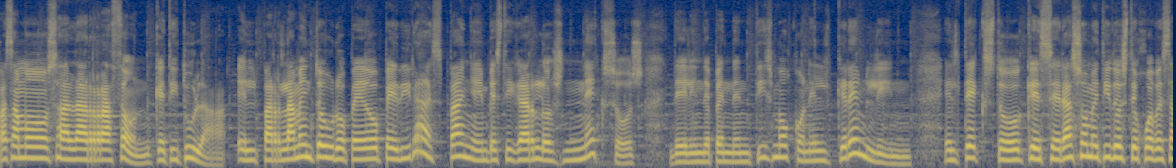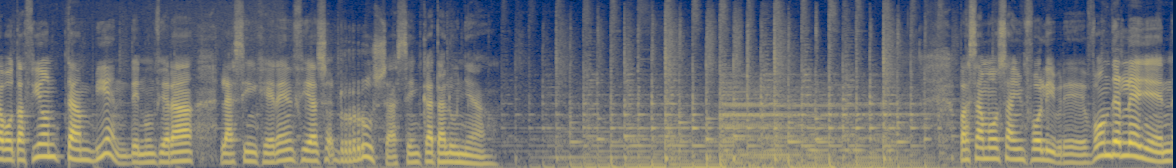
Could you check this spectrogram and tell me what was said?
Pasamos a la razón que titula El Parlamento Europeo pedirá a España investigar los nexos del independentismo con el Kremlin. El texto que será sometido este jueves a votación también denunciará las injerencias rusas en Cataluña. Pasamos a Infolibre. Von der Leyen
